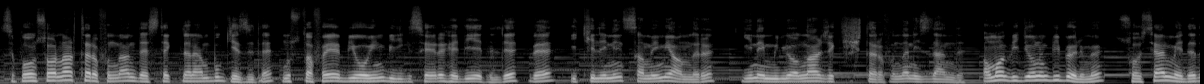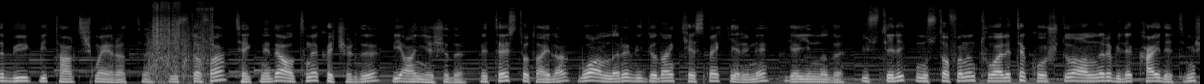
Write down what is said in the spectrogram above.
Sponsorlar tarafından desteklenen bu gezide Mustafa'ya bir oyun bilgisayarı hediye edildi ve ikilinin samimi anları yine milyonlarca kişi tarafından izlendi. Ama videonun bir bölümü sosyal medyada büyük bir tartışma yarattı. Mustafa teknede altına kaçırdığı bir an yaşadı ve Testo Taylan bu anları videodan kesmek yerine yayınladı. Üstelik Mustafa'nın tuvalete koştuğu anları bile kaydetmiş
